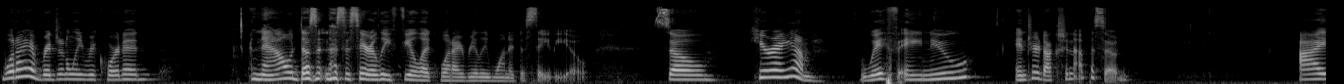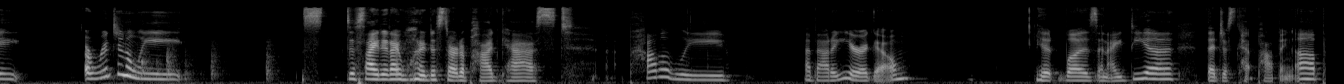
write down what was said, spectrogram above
what I originally recorded now doesn't necessarily feel like what I really wanted to say to you. So here I am with a new introduction episode. I originally decided I wanted to start a podcast probably about a year ago. It was an idea that just kept popping up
